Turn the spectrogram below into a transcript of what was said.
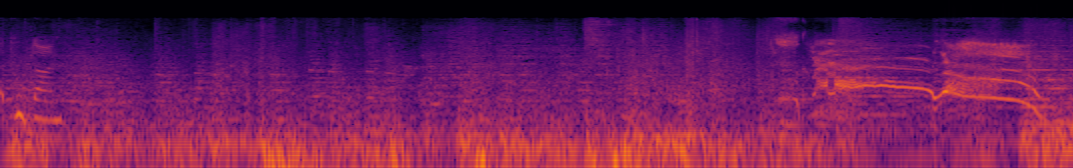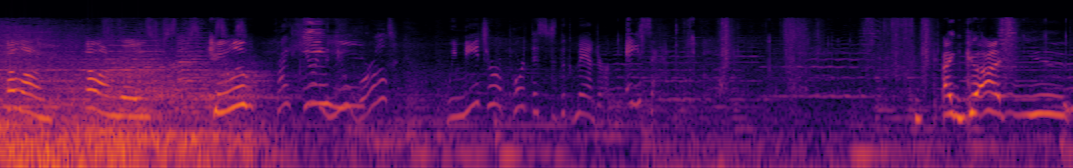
Get pooped on. How long? How long, guys? Caleb? Right here in the new world? We need to report this to the commander, ASAP. I got you.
